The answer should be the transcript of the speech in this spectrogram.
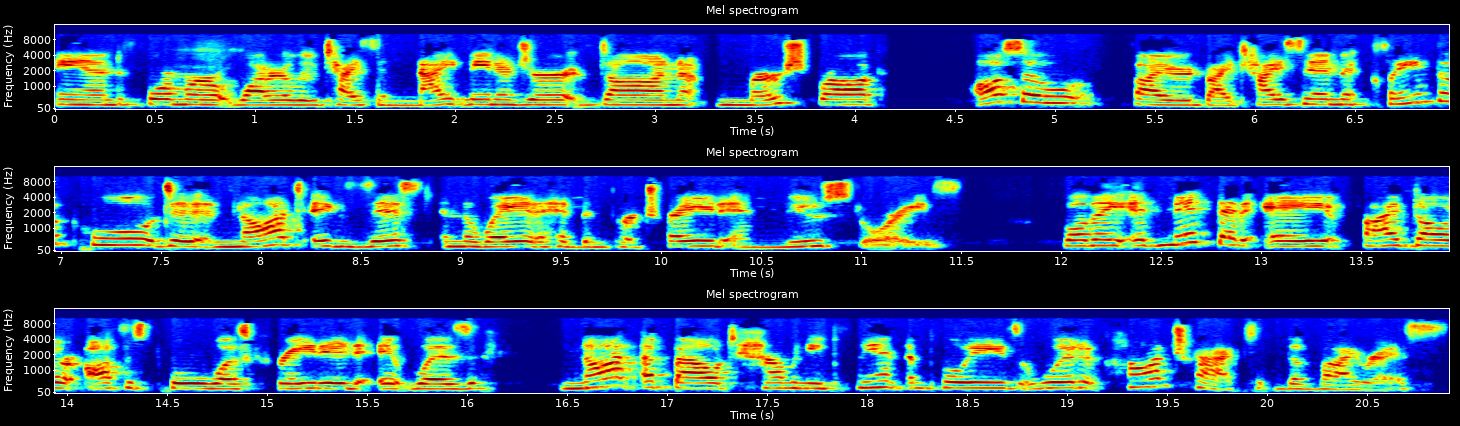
and former Waterloo Tyson night manager Don Merschbrock, also fired by Tyson, claimed the pool did not exist in the way it had been portrayed in news stories. While they admit that a $5 office pool was created, it was not about how many plant employees would contract the virus.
